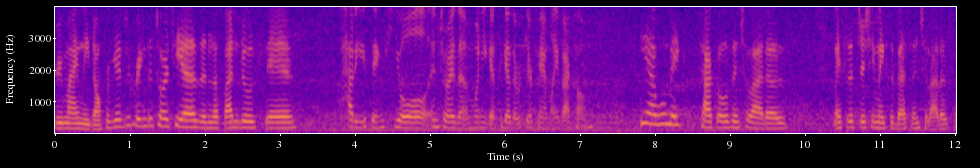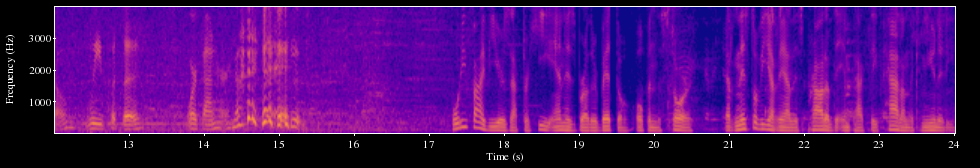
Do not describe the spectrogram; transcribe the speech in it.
remind me, don't forget to bring the tortillas and the pan dulces. How do you think you'll enjoy them when you get together with your family back home? Yeah, we'll make tacos, enchiladas. My sister, she makes the best enchiladas, so we put the work on her. 45 years after he and his brother Beto opened the store, Ernesto Villarreal is proud of the impact they've had on the community.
